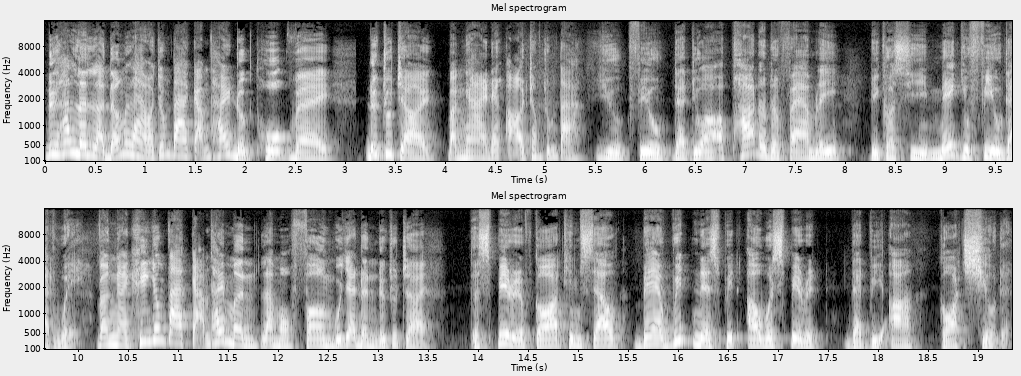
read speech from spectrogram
Đức Thánh Linh là đấng làm mà chúng ta cảm thấy được thuộc về Đức Chúa Trời và Ngài đang ở trong chúng ta. You feel that you are a part of the family because He make you feel that way. Và Ngài khiến chúng ta cảm thấy mình là một phần của gia đình Đức Chúa Trời. The Spirit of God Himself bear witness with our spirit that we are God's children.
